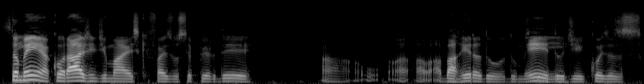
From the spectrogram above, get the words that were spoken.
Sim. Também a coragem demais que faz você perder a, a, a barreira do, do medo, Sim. de coisas.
